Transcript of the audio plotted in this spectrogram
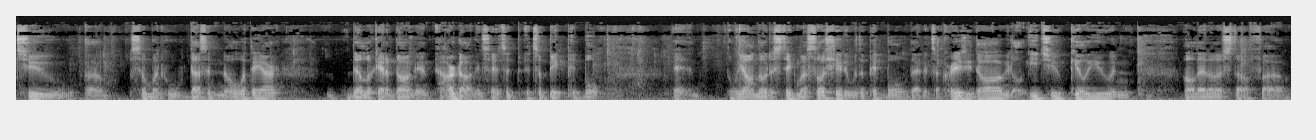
to um, someone who doesn't know what they are, they'll look at a dog and our dog and say it's a it's a big pit bull, and we all know the stigma associated with a pit bull that it's a crazy dog, it'll eat you, kill you, and all that other stuff. Um,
